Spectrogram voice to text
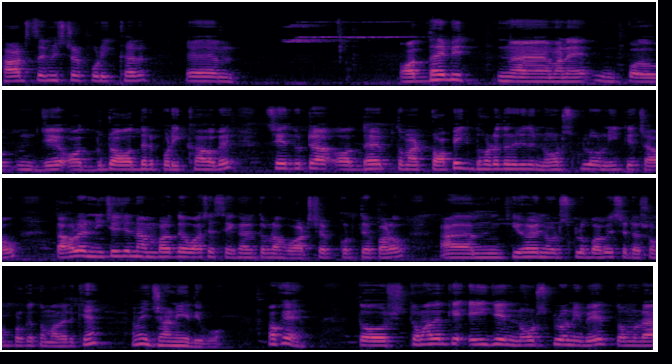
থার্ড সেমিস্টার পরীক্ষার অধ্যায় মানে যে দুটো অধ্যায়ের পরীক্ষা হবে, সেই দুটো অধ্যায়ের তোমার টপিক ধরে ধরে যদি নোটসগুলো নিতে চাও, তাহলে নিচে যে নাম্বার দেওয়া আছে, সেখানে তোমরা হোয়াটসঅ্যাপ করতে পারো। কীভাবে নোটসগুলো পাবে সেটা সম্পর্কে তোমাদেরকে আমি জানিয়ে দিব। ওকে তো তোমাদেরকে এই যে নোটসগুলো নিবে, তোমরা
